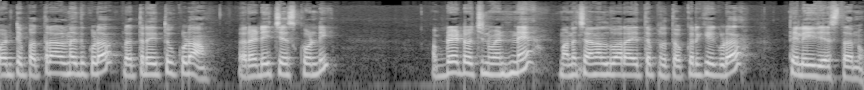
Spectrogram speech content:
వంటి పత్రాలు అనేది కూడా ప్రతి రైతు కూడా రెడీ చేసుకోండి. అప్డేట్ వచ్చిన వెంటనే మన ఛానల్ ద్వారా అయితే ప్రతి ఒక్కరికి కూడా తెలియజేస్తాను.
